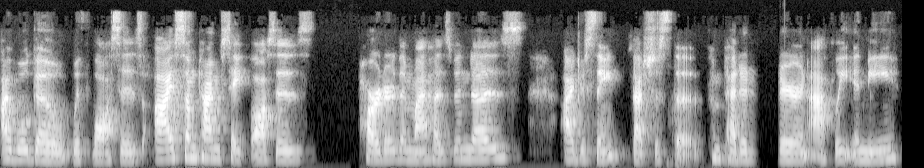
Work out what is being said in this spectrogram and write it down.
I will go with losses. I sometimes take losses harder than my husband does. I just think that's just the competitor and athlete in me.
